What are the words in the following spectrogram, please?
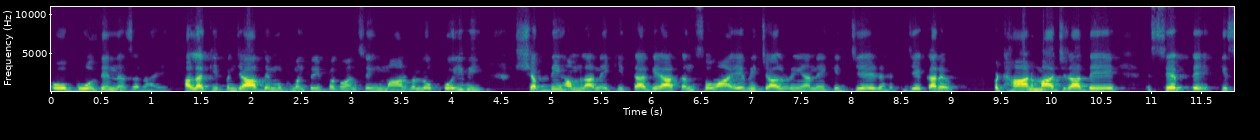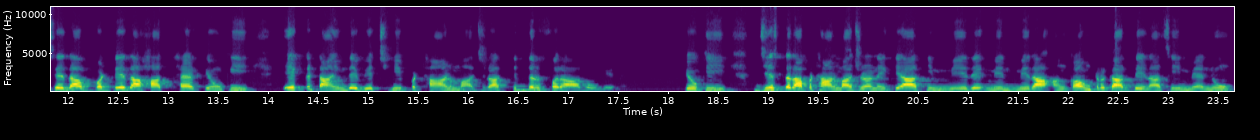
ਉਹ ਬੋਲਦੇ ਨਜ਼ਰ ਆਏ। ਹਾਲਾਂਕਿ ਪੰਜਾਬ ਦੇ ਮੁੱਖ ਮੰਤਰੀ ਭਗਵੰਤ ਸਿੰਘ ਮਾਨ ਵੱਲੋਂ ਕੋਈ ਵੀ ਸ਼ਬਦੀ ਹਮਲਾ ਨਹੀਂ ਕੀਤਾ ਗਿਆ। ਕਨਸੋਆਂ ਇਹ ਵੀ ਚੱਲ ਰਹੀਆਂ ਨੇ ਕਿ ਜੇ- ਜੇਕਰ ਪਠਾਨ ਮਾਜਰਾ ਦੇ ਸਿਰ ਤੇ ਕਿਸੇ ਦਾ ਵੱਡੇ ਦਾ ਹੱਥ ਹੈ, ਕਿਉਂਕਿ ਇੱਕ ਟਾਈਮ ਦੇ ਵਿੱਚ ਹੀ ਪਠਾਨ ਮਾਜਰਾ ਕਿੱਧਰ ਫਰਾਰ ਹੋ ਗਏ ਨੇ। ਕਿਉਂਕਿ ਜਿਸ ਤਰ੍ਹਾਂ ਪਠਾਨ ਮਾਜਰਾ ਨੇ ਕਿਹਾ ਕਿ ਮੇਰੇ, ਮੇ- ਮੇਰਾ ਐਨਕਾਊਂਟਰ ਕਰ ਦੇਣਾ ਸੀ, ਮੈਨੂੰ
